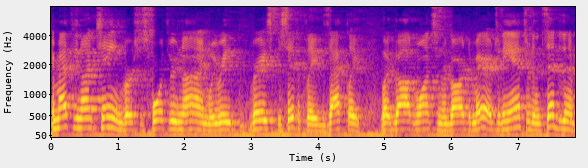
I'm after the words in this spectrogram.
In Matthew 19, verses 4 through 9, we read very specifically exactly what God wants in regard to marriage. And he answered and said to them,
